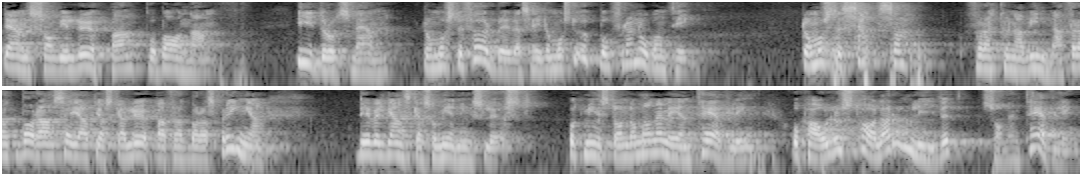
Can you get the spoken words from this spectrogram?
den som vill löpa på banan. Idrottsmän, de måste förbereda sig, de måste uppoffra någonting. De måste satsa för att kunna vinna. För att bara säga att jag ska löpa för att bara springa, det är väl ganska så meningslöst. Åtminstone om man är med i en tävling. Och Paulus talar om livet som en tävling.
